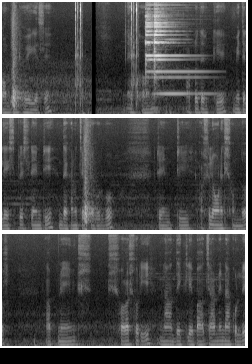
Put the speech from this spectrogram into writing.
কমপ্লিট হয়ে গেছে। এখন আপনাদেরকে মিতালি এক্সপ্রেস ট্রেনটি দেখানোর চেষ্টা করব। ট্রেনটি আসলে অনেক সুন্দর। আপনি সরাসরি না দেখলে বা জার্নি না করলে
